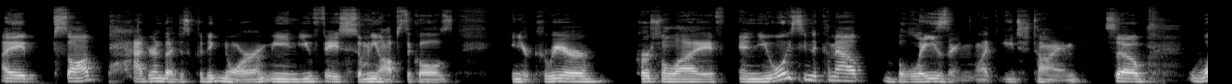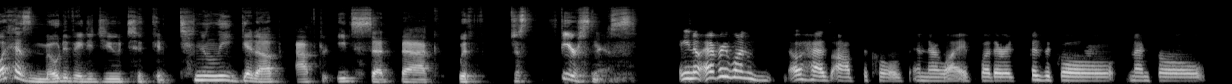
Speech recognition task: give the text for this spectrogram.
I saw a pattern that I just couldn't ignore. I mean, you face so many obstacles in your career, personal life, and you always seem to come out blazing like each time. So, what has motivated you to continually get up after each setback with just fierceness? You know everyone has obstacles in their life whether it's physical mental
